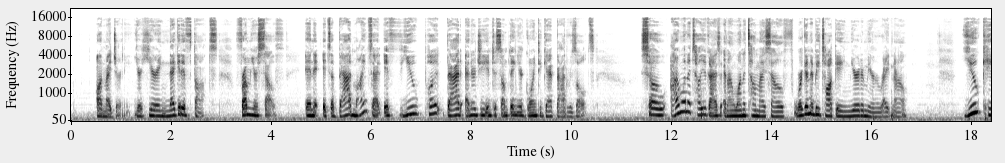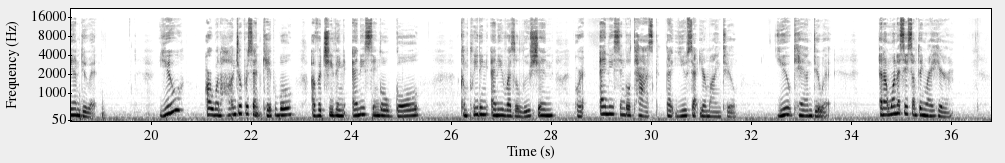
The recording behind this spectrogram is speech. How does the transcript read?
on my journey. You're hearing negative thoughts from yourself. And it's a bad mindset. If you put bad energy into something, you're going to get bad results. So, I want to tell you guys, and I want to tell myself, we're going to be talking mirror to mirror right now. You can do it. You are 100% capable of achieving any single goal, completing any resolution, or any single task that you set your mind to. You can do it. And I want to say something right here.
